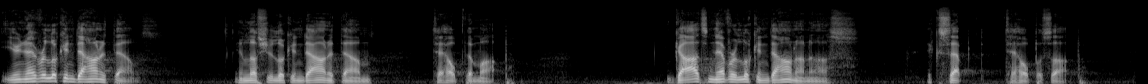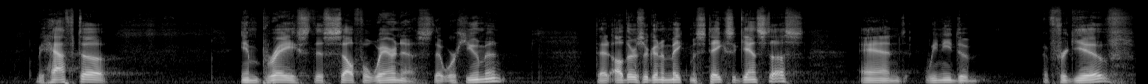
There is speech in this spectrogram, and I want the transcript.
you're never looking down at them unless you're looking down at them to help them up. God's never looking down on us except to help us up. We have to embrace this self awareness that we're human, that others are going to make mistakes against us, and we need to forgive.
